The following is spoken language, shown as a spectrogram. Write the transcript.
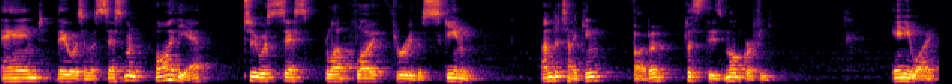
and there was an assessment by the app to assess blood flow through the skin, undertaking photoplethysmography. Anyway,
